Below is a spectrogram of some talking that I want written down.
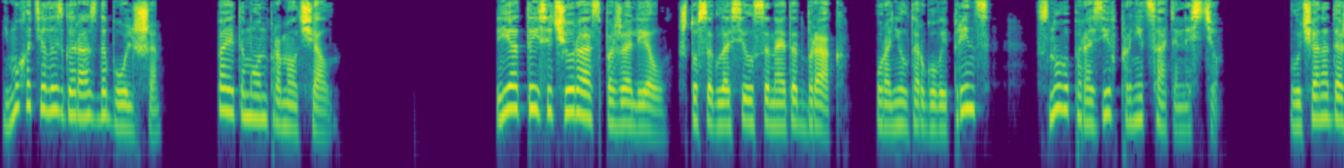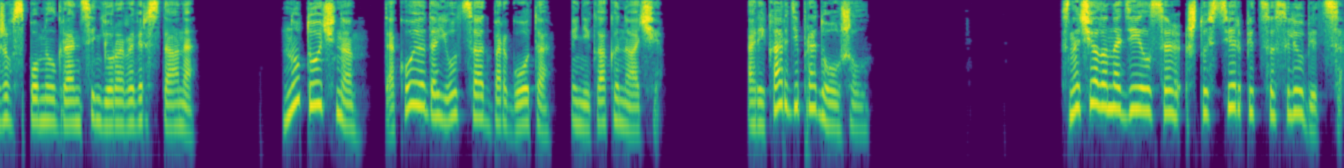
ему хотелось гораздо больше. Поэтому он промолчал. «Я тысячу раз пожалел, что согласился на этот брак», — уронил торговый принц, снова поразив проницательностью. Лучано даже вспомнил гранд-сеньора Раверстана. «Ну точно, такое дается от Баргота, и никак иначе». А Рикарди продолжил. Сначала надеялся, что стерпится, слюбится.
